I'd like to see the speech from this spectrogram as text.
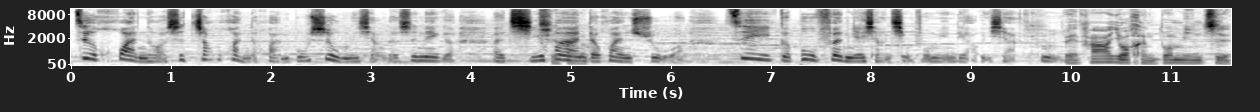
这个幻哦是召唤的幻，不是我们想的是那个呃奇幻的幻术啊。这个部分也想请福明聊一下。嗯，对，它有很多名字。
